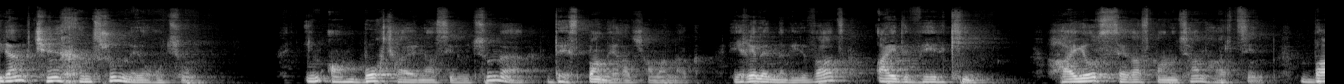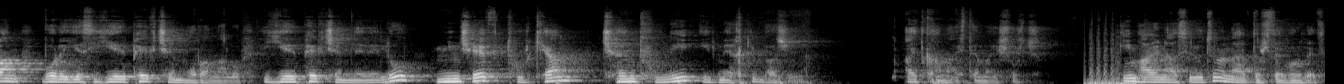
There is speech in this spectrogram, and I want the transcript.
իրանք չեն խնդրում ներողություն իմ ամբողջ հայրենասիրությունը դեսպան եղած ժամանակ եղել է նվիրված այդ վերքին հայոց ցեղասպանության հարցին բան, որը ես երբեք չեմ մոռանալու, երբեք չեմ ներելու, մինչև Թուրքիան չընդունի իր մեղքի բաժինը։ Այդքան այս թեմայի շուրջ։ Իմ հայրենասիրությունը նաև դրսևորվեց,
